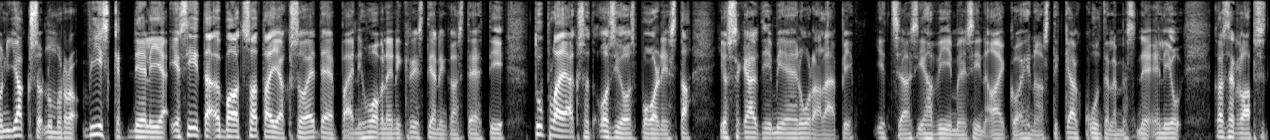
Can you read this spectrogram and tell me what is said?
on jakso numero 54, ja siitä about 100 jaksoa eteenpäin, niin Huoveleni Kristianin kanssa tehtiin tuplajaksot Ozzy Osbourneista, jossa käytiin miehen ura läpi itse asiassa ihan viimeisiin aikoihin asti. Käy kuuntelemassa ne, eli kaserilapset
